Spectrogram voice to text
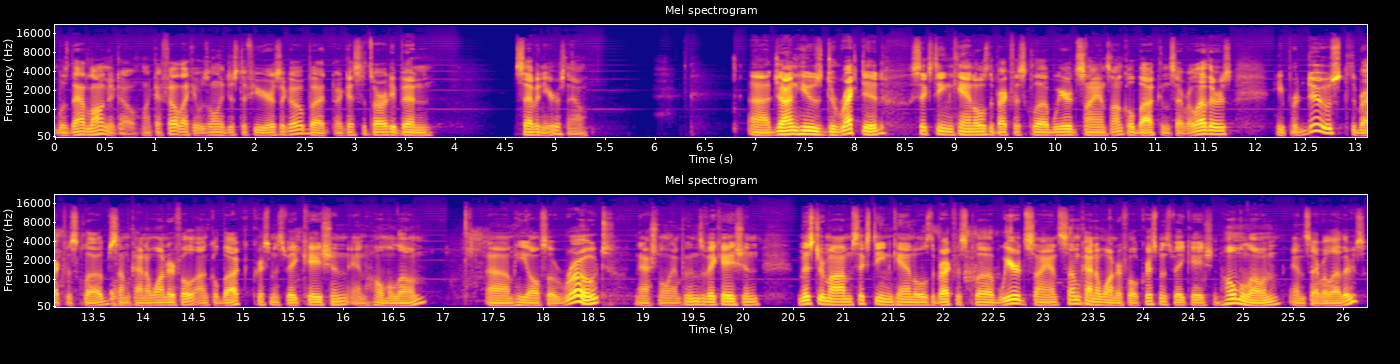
was that long ago. Like, I felt like it was only just a few years ago, but I guess it's already been seven years now. Uh, John Hughes directed 16 Candles, The Breakfast Club, Weird Science, Uncle Buck, and several others. He produced The Breakfast Club, Some Kind of Wonderful, Uncle Buck, Christmas Vacation, and Home Alone. Um, he also wrote National Lampoon's Vacation, Mr. Mom, 16 Candles, The Breakfast Club, Weird Science, Some Kind of Wonderful, Christmas Vacation, Home Alone, and several others.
